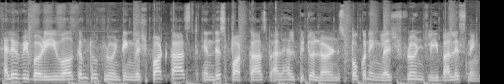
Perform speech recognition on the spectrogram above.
Hello, everybody. Welcome to Fluent English Podcast. In this podcast, I'll help you to learn spoken English fluently by listening.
